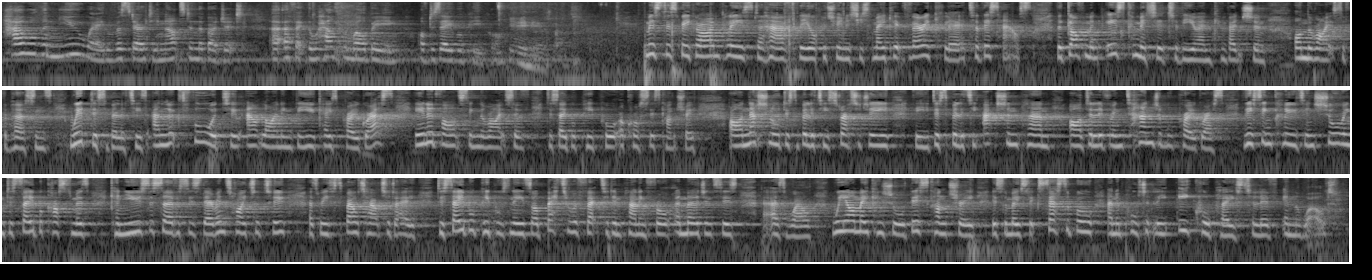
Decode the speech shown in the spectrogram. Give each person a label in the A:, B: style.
A: how will the new wave of austerity announced in the budget uh, affect the health and well-being of disabled people? Yeah, yeah, yeah.
B: Mr Speaker, I'm pleased to have the opportunity to make it very clear to this House the Government is committed to the UN Convention on the Rights of the Persons with Disabilities and looks forward to outlining the UK's progress in advancing the rights of disabled people across this country. Our National Disability Strategy, the Disability Action Plan are delivering tangible progress. This includes ensuring disabled customers can use the services they're entitled to, as we've spelt out today, disabled people's needs are better reflected in planning for emergencies as well. We are making sure this country is the most accessible and importantly equal place to live in the world.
